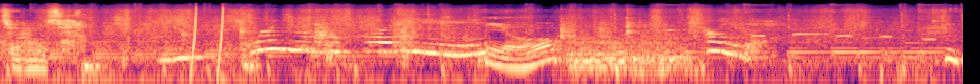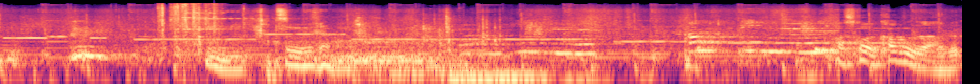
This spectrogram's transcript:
ゼロゼマジかわいいロいいようん。普通だあすごい家具がある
